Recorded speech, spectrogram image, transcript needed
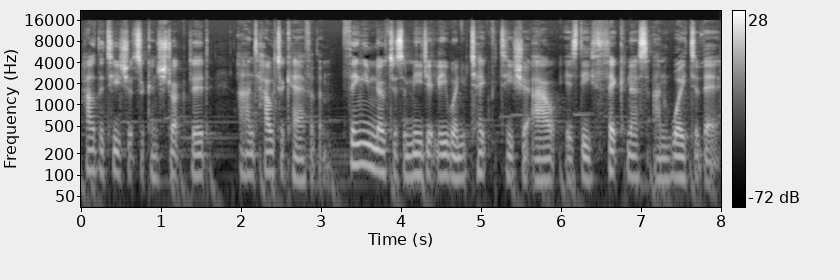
how the t-shirts are constructed, and how to care for them. The thing you notice immediately when you take the t-shirt out is the thickness and weight of it,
